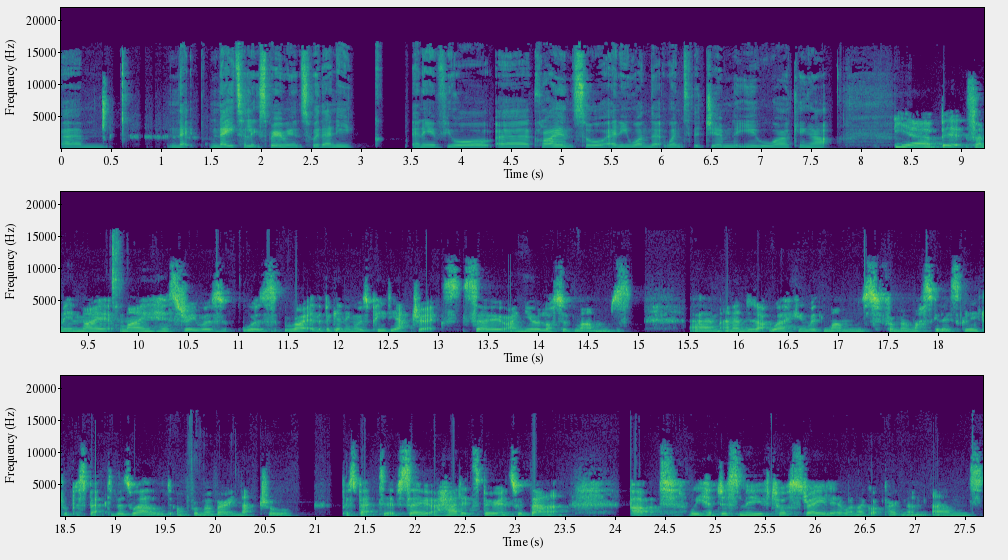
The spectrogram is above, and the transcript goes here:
um, natal experience with any any of your uh, clients or anyone that went to the gym that you were working at? Yeah, bits. I mean, my my history was was right at the beginning was pediatrics, so I knew a lot of mums, um, and ended up working with mums from a musculoskeletal perspective as well, from a very natural perspective. So I had experience with that, but we had just moved to Australia when I got pregnant, and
